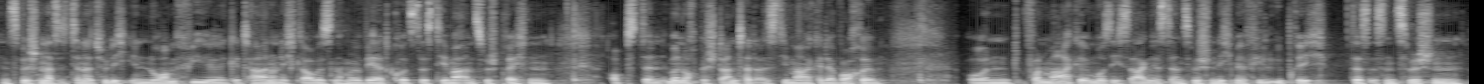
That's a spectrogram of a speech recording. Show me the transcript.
Inzwischen hat sich da natürlich enorm viel getan und ich glaube, es ist nochmal wert, kurz das Thema anzusprechen, ob es denn immer noch Bestand hat als die Marke der Woche. Und von Marke muss ich sagen, ist da inzwischen nicht mehr viel übrig. Das ist inzwischen,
